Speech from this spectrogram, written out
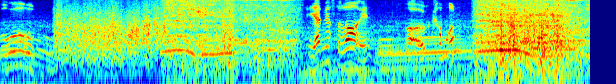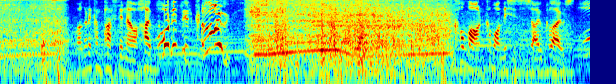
one. Oh, He had me off the line. oh, come on. I'm going to come past him now. I hope. Oh, this is close. Come on, come on. This is so close. Oh,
